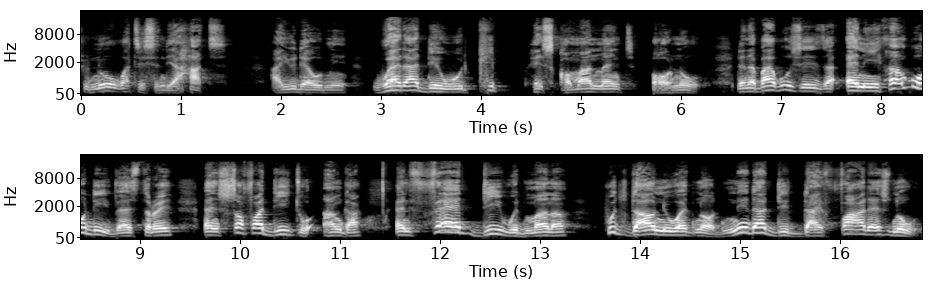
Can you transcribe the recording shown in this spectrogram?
To know what is in their heart. Are you there with me? Whether they would keep his commandment or no. Then the Bible says that, and he humbled thee, verse 3, and suffered thee to anger, and fed thee with manna, which thou knewest not, neither did thy fathers know,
